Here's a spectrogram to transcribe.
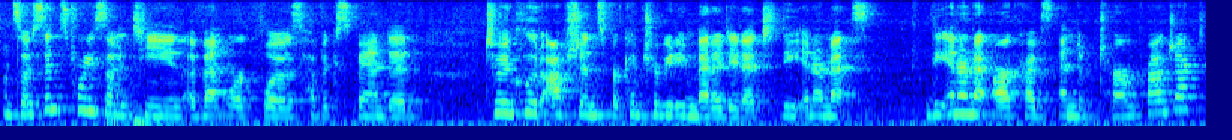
And so since 2017, event workflows have expanded to include options for contributing metadata to the Internet's, the Internet Archive's end of term project,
